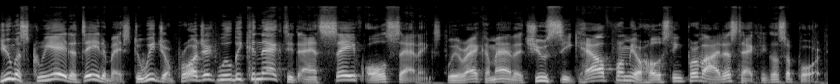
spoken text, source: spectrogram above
You must create a database to which your project will be connected and save all settings. We recommend that you seek help from your hosting provider's technical support.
